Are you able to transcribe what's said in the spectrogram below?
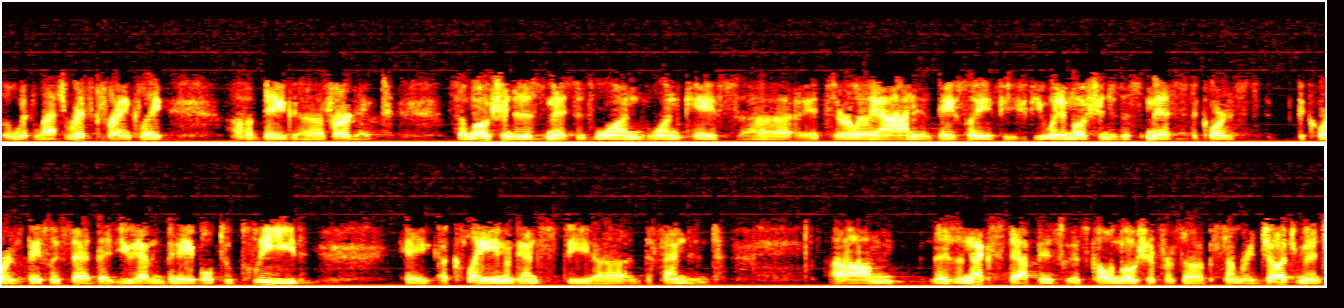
with less risk, frankly, of a big uh, verdict. So motion to dismiss is one one case. Uh, it's early on, and basically, if you, if you win a motion to dismiss, the court has, the court has basically said that you haven't been able to plead a, a claim against the uh, defendant. Um, there's a next step is it's called a motion for summary judgment,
